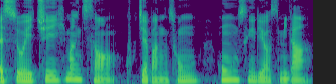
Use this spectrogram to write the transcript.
SOH 희망지성 국제방송 홍승일이었습니다.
